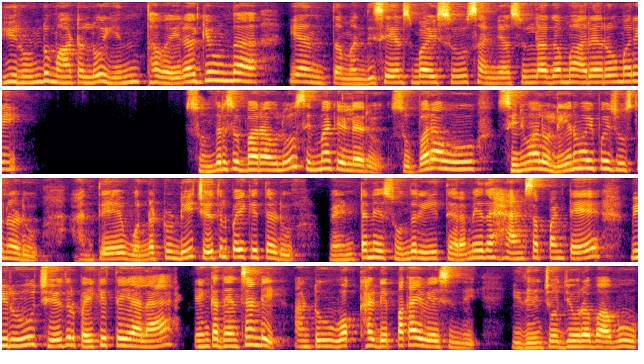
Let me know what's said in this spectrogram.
ఈ రెండు మాటల్లో ఎంత వైరాగ్యం ఉందా? ఎంతమంది సేల్స్ బాయ్స్ సన్యాసుల్లాగా మారారో మరి? సుందరి సుబ్బారావులు సినిమాకి వెళ్ళారు సుబ్బారావు సినిమాలో లీనమైపోయి చూస్తున్నాడు. అంతే ఉన్నట్టుండి చేతులు పైకెత్తాడు. వెంటనే సుందరి తెర మీద హ్యాండ్సప్ అంటే మీరు చేతులు పైకెత్తేయాలా? ఇంకా దించండి అంటూ ఒక్క డిప్పకాయ వేసింది. ఇదేం చోద్యంరా బాబు?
